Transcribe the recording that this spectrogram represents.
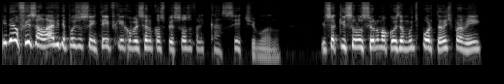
E daí eu fiz a live, depois eu sentei, fiquei conversando com as pessoas, eu falei, cacete, mano, isso aqui soluciona uma coisa muito importante para mim,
